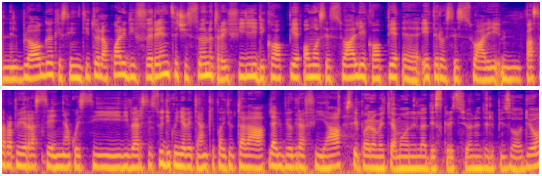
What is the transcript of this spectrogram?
nel blog che si intitola Quali differenze ci sono tra i figli di coppie omosessuali e coppie eh, eterosessuali. Mm, passa proprio in rassegna questi diversi studi, quindi avete anche poi tutta la, la bibliografia. Sì, poi lo mettiamo nella descrizione dell'episodio.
